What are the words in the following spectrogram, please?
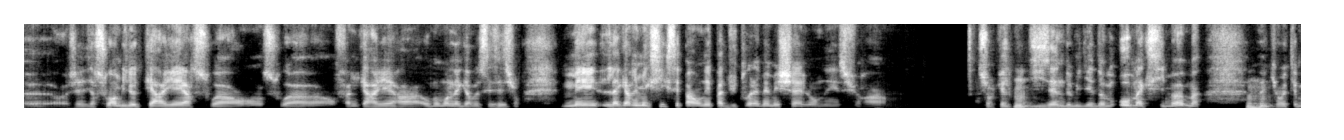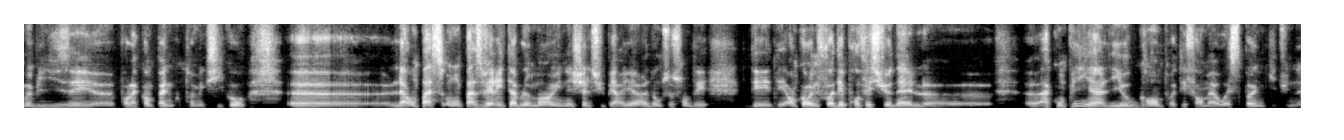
euh, j'allais dire, soit en milieu de carrière, soit en, soit en fin de carrière hein, au moment de la guerre de sécession. Mais la guerre du Mexique, c'est pas, on n'est pas du tout à la même échelle. On est sur un, sur quelques mmh. dizaines de milliers d'hommes au maximum mmh qui ont été mobilisés pour la campagne contre Mexico. là, on passe, on passe véritablement à une échelle supérieure, et donc ce sont des, des, des encore une fois, des professionnels euh, accomplis. Hein. Lee ou Grant ont été formés à West Point, qui est une,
